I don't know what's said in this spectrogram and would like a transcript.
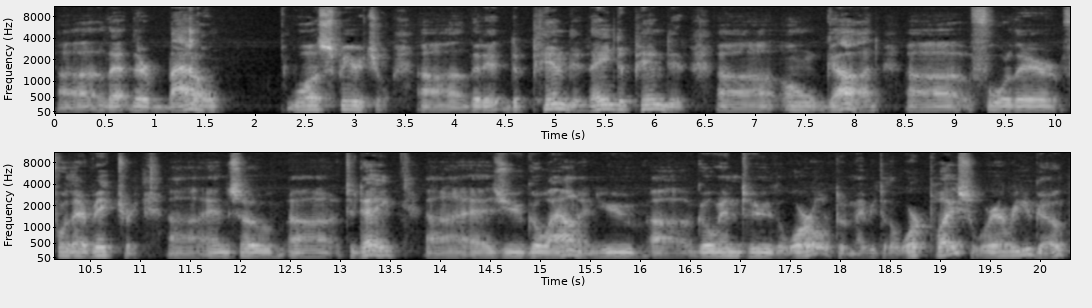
uh, that their battle was spiritual, uh, that it depended, they depended uh, on God uh, for their for their victory. Uh, and so uh, today, uh, as you go out and you go into the world, to maybe to the workplace, or wherever you go,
